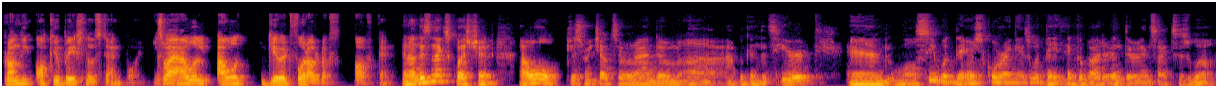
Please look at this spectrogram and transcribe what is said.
from the occupational standpoint. That's why I will I will give it four out of, of ten. And on this next question, I will just reach out to a random uh, applicant that's here, and we'll see what their scoring is, what they think about it, and their insights as well.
